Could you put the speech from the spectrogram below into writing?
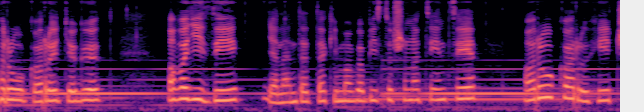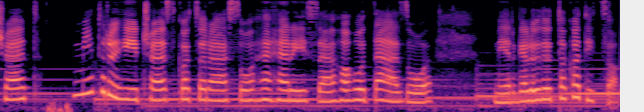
A róka rötyögött. Avagy izé, jelentette ki maga biztosan a cincér. A róka röhécselt. Mit röhécselsz, kacarászol, heherészel, hahotázol? Mérgelődött a katica.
